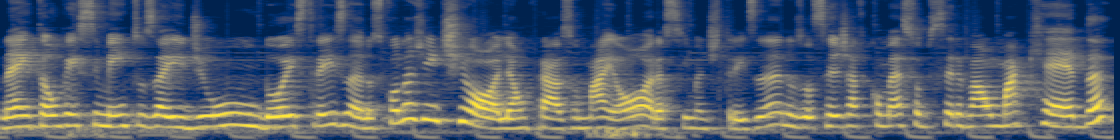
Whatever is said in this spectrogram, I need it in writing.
né? Então, vencimentos aí de um, dois, três anos. Quando a gente olha um prazo maior, acima de três anos, você já começa a observar uma queda,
